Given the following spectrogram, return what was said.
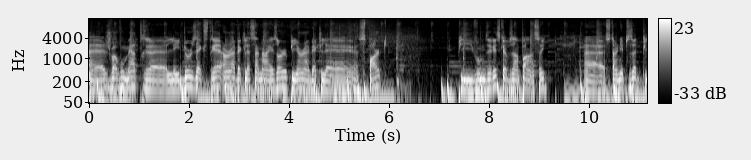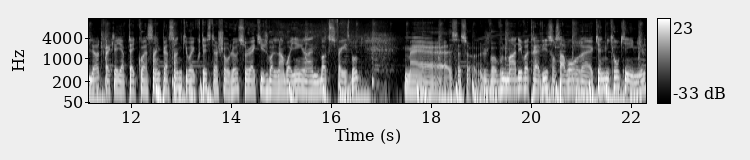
euh, je vais vous mettre euh, les deux extraits, un avec le Sennheiser puis un avec le Spark. Puis vous me direz ce que vous en pensez. Euh, c'est un épisode pilote, fait qu'il y a peut-être quoi 5 personnes qui vont écouter ce show-là, ceux à qui je vais l'envoyer en inbox Facebook. Mais c'est ça. Je vais vous demander votre avis sur savoir quel micro qui est mieux.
